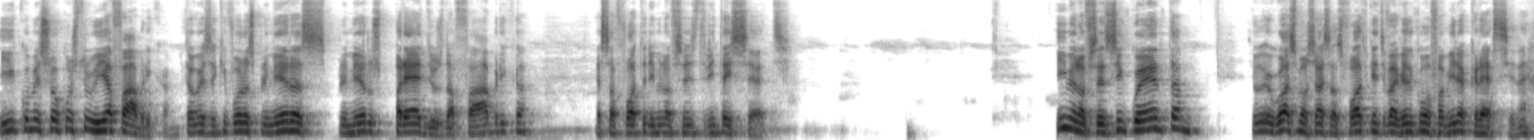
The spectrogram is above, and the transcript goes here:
e começou a construir a fábrica. Então, esses aqui foram os primeiros, primeiros prédios da fábrica, essa foto é de 1937. Em 1950, eu, eu, gosto de mostrar essas fotos porque a gente vai vendo como a família cresce, né?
